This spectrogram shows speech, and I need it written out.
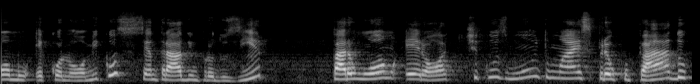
homo econômicos centrado em produzir para um homo eróticos muito mais preocupado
